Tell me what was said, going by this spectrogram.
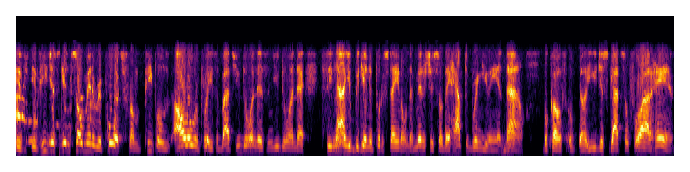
if if he just getting so many reports from people all over the place about you doing this and you doing that, see now you begin to put a stain on the ministry. So they have to bring you in now because uh, you just got so far out of hand.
